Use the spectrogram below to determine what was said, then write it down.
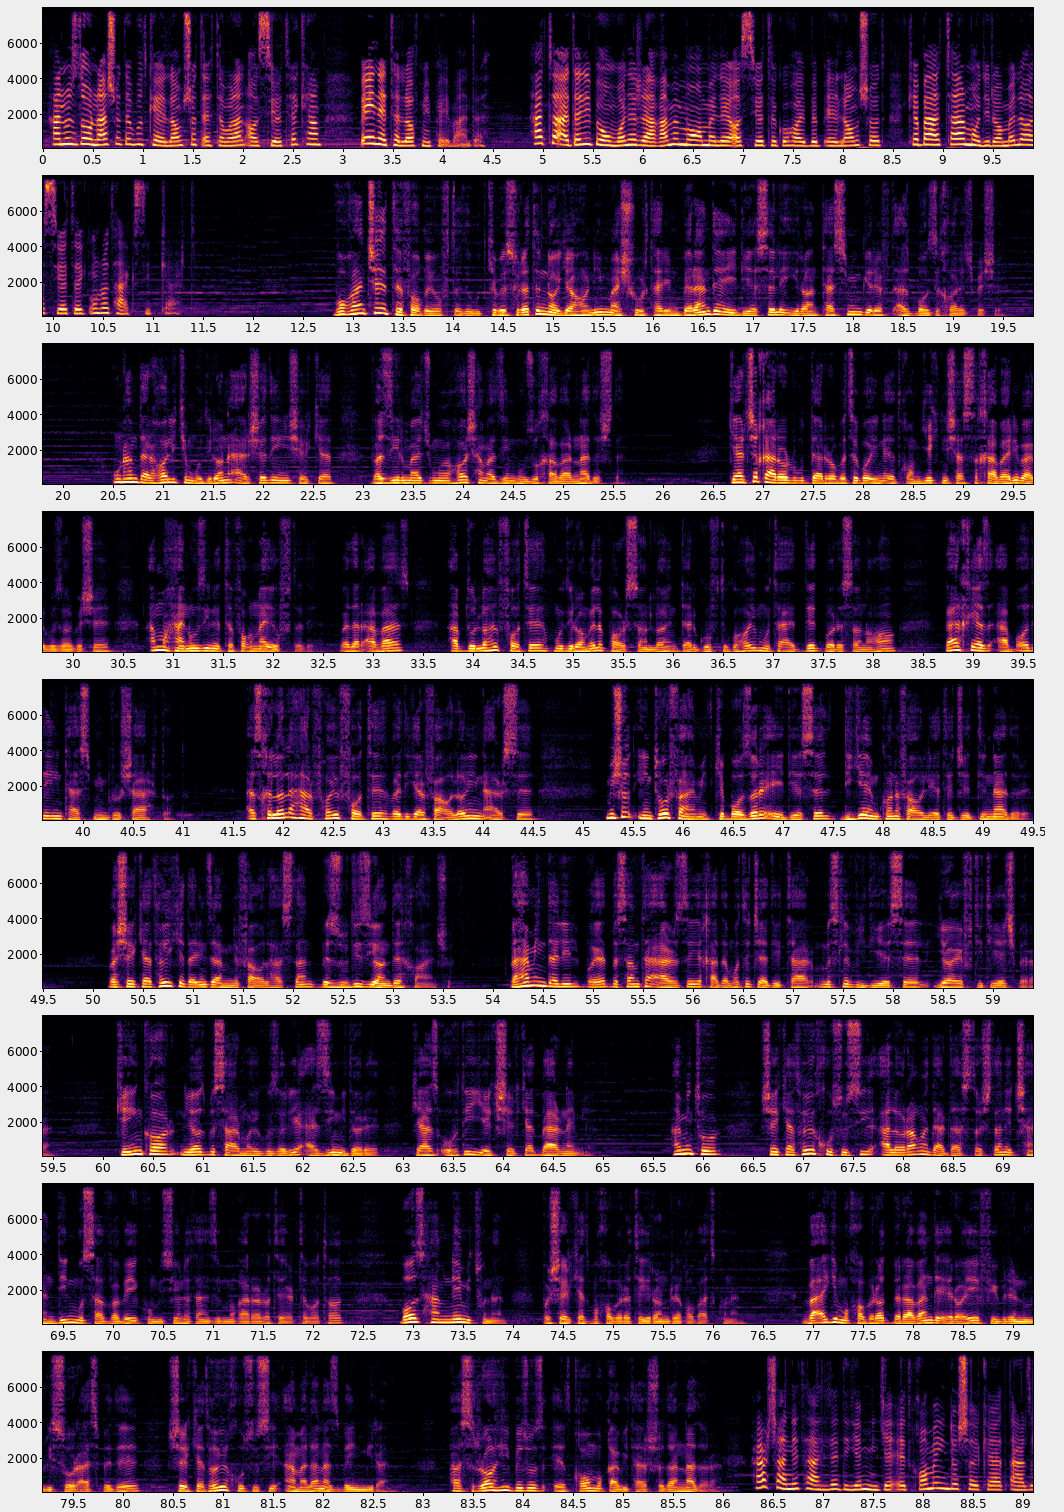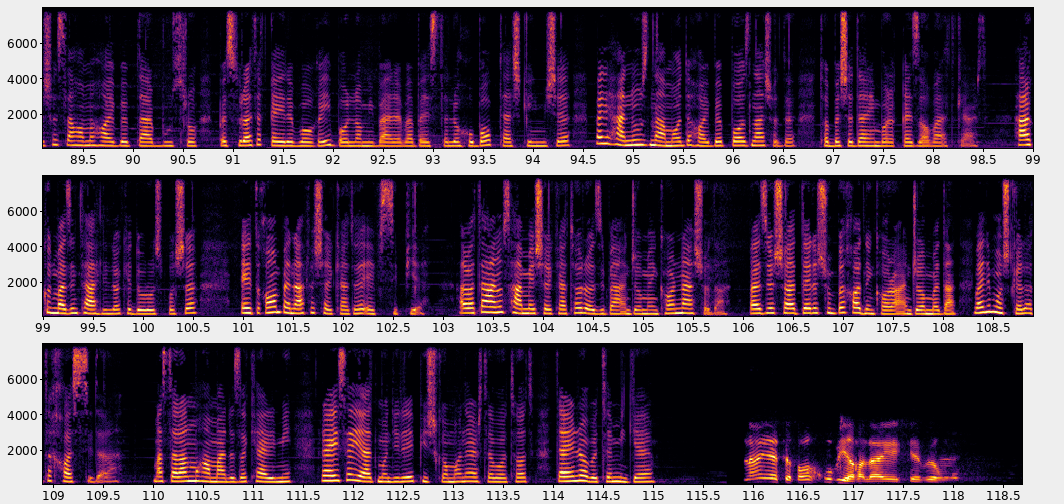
هنوز دور نشده بود که اعلام شد احتمالا آسیاتک هم به این اطلاف میپیونده. حتی عددی به عنوان رقم معامله آسیاتک و هایبب اعلام شد که بعدتر مدیرعامل آسیاتک اون رو تکذیب کرد. واقعا چه اتفاقی افتاده بود که به صورت ناگهانی مشهورترین برند ADSL ایران تصمیم گرفت از بازی خارج بشه؟ اون هم در حالی که مدیران ارشد این شرکت و زیر مجموعه هاش هم از این موضوع خبر نداشتن. گرچه قرار بود در رابطه با این ادغام یک نشست خبری برگزار بشه اما هنوز این اتفاق نیفتاده و در عوض عبدالله فاتح مدیرعامل پارسانلاین در گفتگوهای متعدد با رسانه ها برخی از ابعاد این تصمیم رو شرح داد. از خلال حرفهای فاتح و دیگر فعالان این عرصه می‌شد اینطور فهمید که بازار ADSL دیگه امکان فعالیت جدی نداره و شرکت هایی که در این زمینه فعال هستند به زودی زیانده خواهند شد. به همین دلیل باید به سمت عرضه خدمات جدیدتر مثل VDSL یا FTTH برن که این کار نیاز به سرمایه گذاری عظیمی داره که از عهده یک شرکت بر نمیاد. همینطور شرکت های خصوصی علیرغم در دست داشتن چندین مصوبه کمیسیون تنظیم مقررات ارتباطات باز هم نمی‌تونن با شرکت مخابرات ایران رقابت کنند و اگه مخابرات به روند ارائه فیبر نوری سرعت بده شرکت های خصوصی عملا از بین میرن. پس راهی به جز ادغام و قویتر شدن ندارن. هر چندی تحلیل دیگه میگه ادغام این دو شرکت ارزش سهام هایبب در بورس رو به صورت غیر واقعی بالا می‌بره و به اصطلاح حباب تشکیل میشه ولی هنوز نماد هایبب باز نشده تا بشه در این باره قضاوت کرد. هر کدوم از این تحلیل که درست باشه ادغام به نفع شرکت های FCP البته هنوز همه شرکت ها راضی به انجام این کار نشدن. بعضی شاید دلشون بخواد این کار انجام بدن ولی مشکلات خاصی دارن. مثلا محمد رضا کریمی رئیس هیئت مدیره پیشگامان ارتباطات در این رابطه میگه نه یه اتفاق خوبیه. حالا اگه که به اون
